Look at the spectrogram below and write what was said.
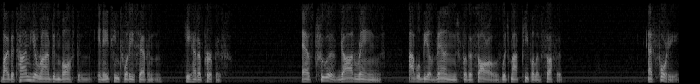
By the time he arrived in Boston in 1827, he had a purpose. As true as God reigns, I will be avenged for the sorrows which my people have suffered. At 40,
